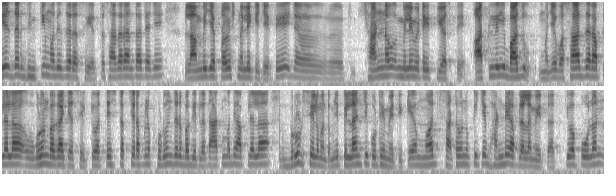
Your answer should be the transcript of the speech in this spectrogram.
तेच जर भिंतीमध्ये जर असेल तर साधारणतः त्याची लांबी जे प्रवेश नलिकेचे ते शहाण्णव मिलीमीटर इतकी असते. आतली बाजू म्हणजे वसाहत जर आपल्याला उघडून बघायची असेल किंवा ते स्ट्रक्चर आपल्याला फोडून जर बघितलं तर आतमध्ये आपल्याला ब्रूड सेल म्हणतात म्हणजे पिल्लांची कोठे मिळते किंवा मध साठवणुकीचे भांडे आपल्याला मिळतात किंवा पोलन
